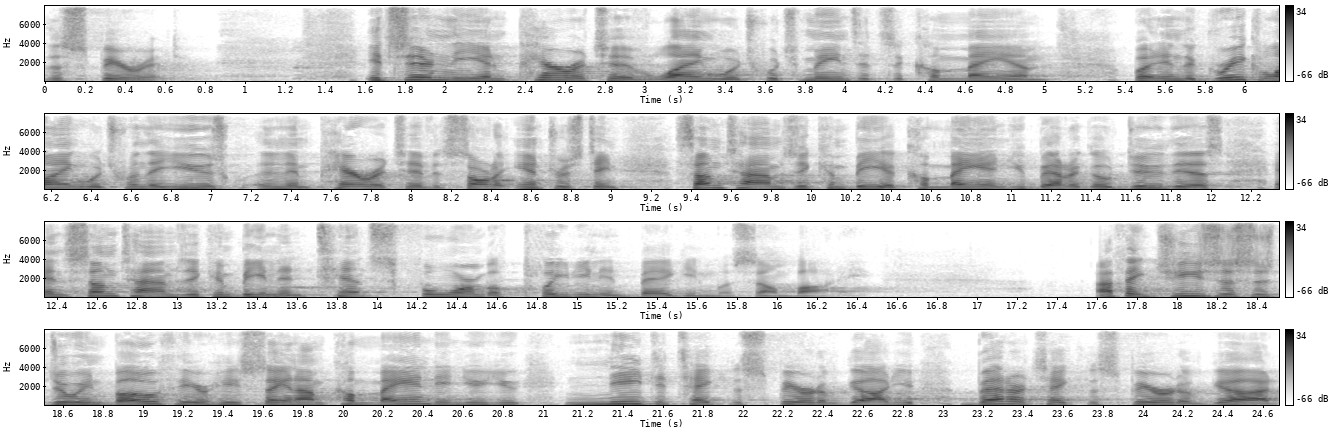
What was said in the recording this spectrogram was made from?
the Spirit. It's in the imperative language, which means it's a command. But in the Greek language, when they use an imperative, it's sort of interesting. Sometimes it can be a command, you better go do this, and sometimes it can be an intense form of pleading and begging with somebody. I think Jesus is doing both here. He's saying, I'm commanding you, you need to take the Spirit of God. You better take the Spirit of God.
